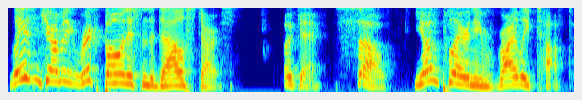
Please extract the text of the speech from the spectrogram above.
Ladies and gentlemen, Rick Bowness and the Dallas Stars. Okay, so young player named Riley Tufte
